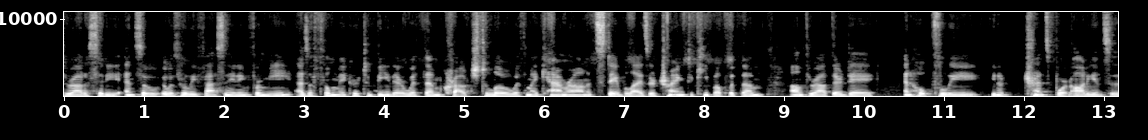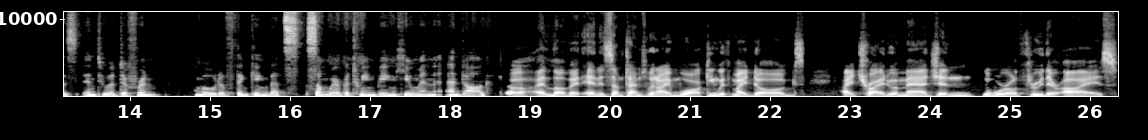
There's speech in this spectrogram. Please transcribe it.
throughout a city? And so it was really fascinating for me as a filmmaker to be there with them, crouched low with my camera on its stabilizer, trying to keep up with them um, throughout their day and hopefully, you know, transport audiences into a different mode of thinking that's somewhere between being human and dog. Oh, I love it. And it's sometimes when I'm walking with my dogs, I try to imagine the world through their eyes,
